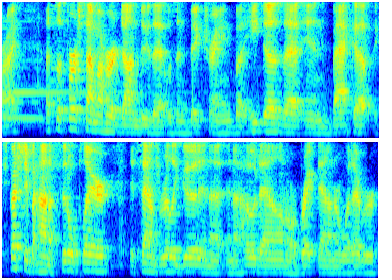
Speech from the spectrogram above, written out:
right, that's the first time I heard Don do that was in Big Train, but he does that in backup, especially behind a fiddle player. It sounds really good in a, in a hoedown or breakdown or whatever.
